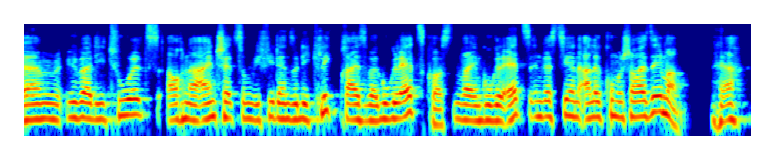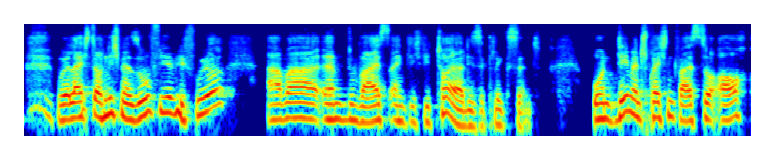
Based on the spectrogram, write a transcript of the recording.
ähm, über die Tools auch eine Einschätzung, wie viel denn so die Klickpreise bei Google Ads kosten, weil in Google Ads investieren alle komischerweise immer. Ja, vielleicht auch nicht mehr so viel wie früher, aber ähm, du weißt eigentlich, wie teuer diese Klicks sind. Und dementsprechend weißt du auch,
